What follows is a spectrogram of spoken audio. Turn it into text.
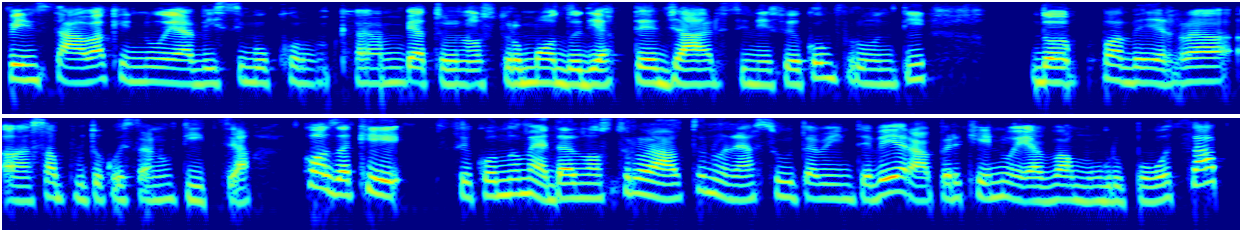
pensava che noi avessimo com cambiato il nostro modo di atteggiarsi nei suoi confronti dopo aver, uhm, saputo questa notizia. Cosa che secondo me dal nostro lato non è assolutamente vera, perché noi avevamo un gruppo WhatsApp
